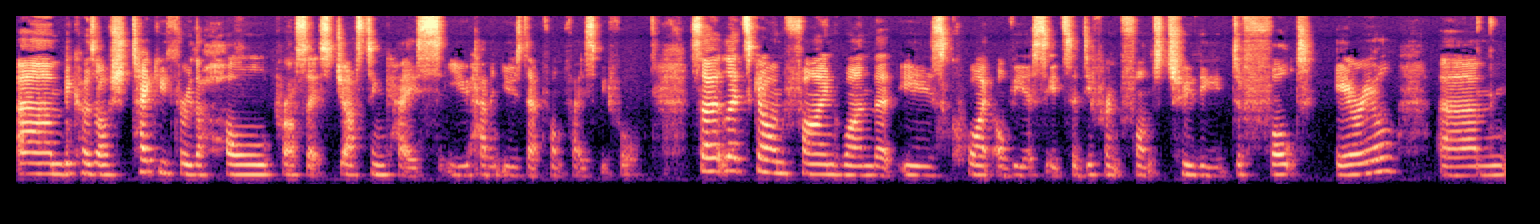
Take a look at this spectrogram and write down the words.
um, because I'll take you through the whole process just in case you haven't used that font face before. So let's go and find one that is quite obvious. It's a different font to the default Arial. Um,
